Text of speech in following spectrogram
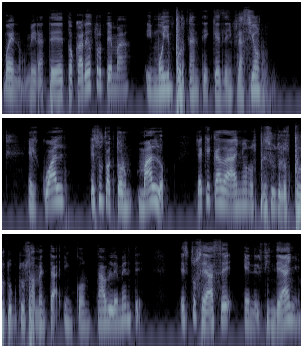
Bueno, mira, te tocaré otro tema y muy importante que es la inflación, el cual es un factor malo ya que cada año los precios de los productos aumentan incontablemente. Esto se hace en el fin de año.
